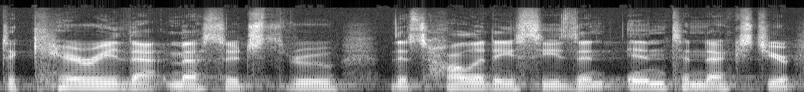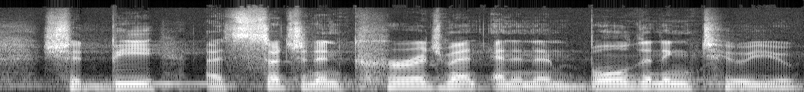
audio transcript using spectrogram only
to carry that message through this holiday season into next year, should be as such an encouragement and an emboldening to you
